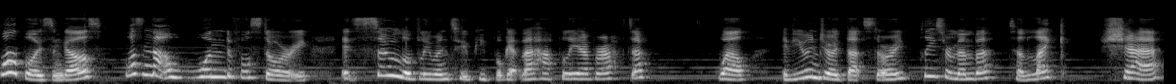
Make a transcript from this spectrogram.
Well, boys and girls, wasn't that a wonderful story? It's so lovely when two people get their happily ever after. Well, if you enjoyed that story, please remember to like, share,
